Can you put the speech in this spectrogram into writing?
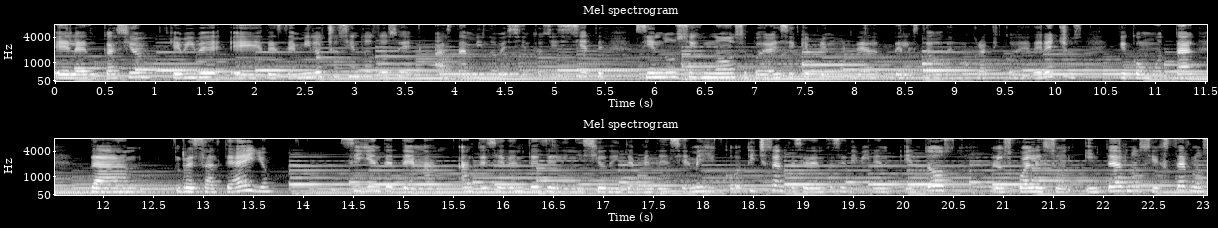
eh, la educación que vive eh, desde 1812 hasta 1917, siendo un signo, se podría decir que primordial del Estado Democrático de Derechos, que como tal da resalte a ello. Siguiente tema, antecedentes del inicio de independencia en México. Dichos antecedentes se dividen en dos, los cuales son internos y externos,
